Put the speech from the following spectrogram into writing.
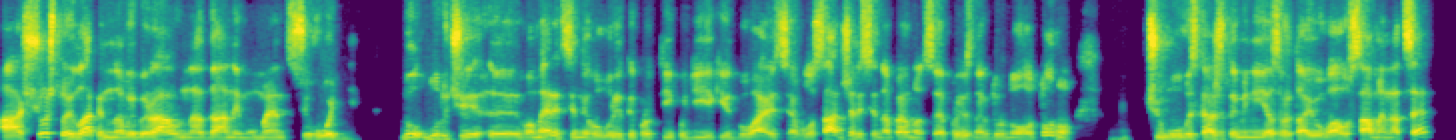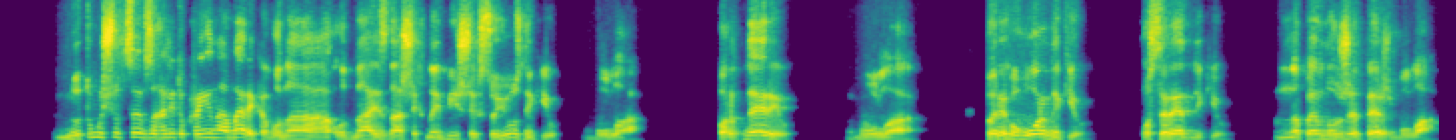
А що ж той Лапін навибирав на даний момент сьогодні? Ну, будучи е, в Америці, не говорити про ті події, які відбуваються в Лос-Анджелесі, напевно, це признак дурного тону. Чому ви скажете мені, я звертаю увагу саме на це? Ну тому що це взагалі-то країна Америка. Вона одна із наших найбільших союзників була, партнерів була, переговорників, посередників, напевно, вже теж була.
